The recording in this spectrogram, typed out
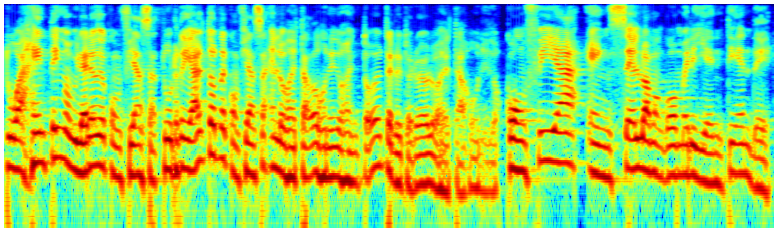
tu agente inmobiliario de confianza, tu realtor de confianza en los Estados Unidos, en todo el territorio de los Estados Unidos. Confía en Selva Montgomery y entiende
